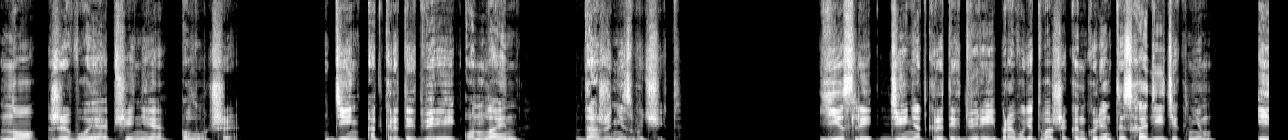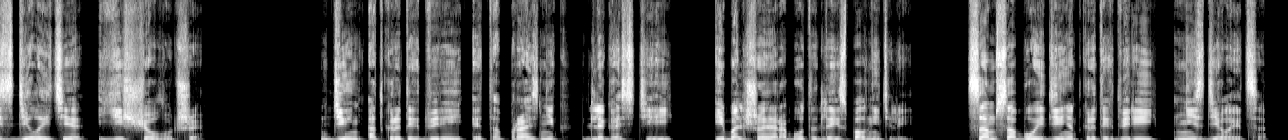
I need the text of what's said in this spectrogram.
но живое общение лучше. День открытых дверей онлайн даже не звучит. Если День открытых дверей проводят ваши конкуренты, сходите к ним и сделайте еще лучше. День открытых дверей — это праздник для гостей и большая работа для исполнителей. Сам собой День открытых дверей не сделается.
